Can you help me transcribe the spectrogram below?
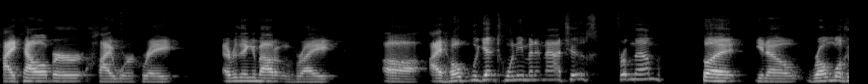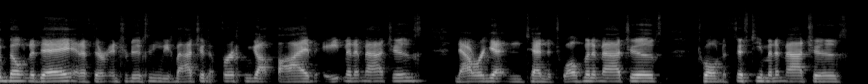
high caliber, high work rate. Everything about it was right. Uh, I hope we get 20 minute matches from them, but you know, Rome wasn't built in a day. And if they're introducing these matches, at first we got five, eight minute matches. Now we're getting 10 to 12 minute matches, 12 to 15 minute matches.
